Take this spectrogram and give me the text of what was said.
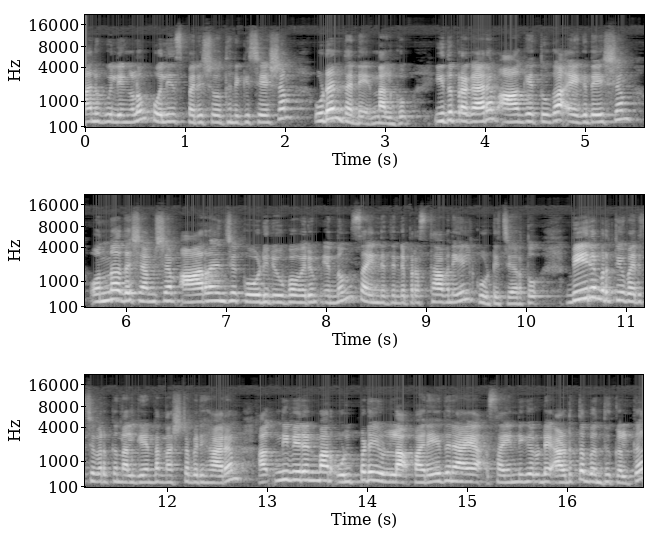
ആനുകൂല്യങ്ങളും പോലീസ് പരിശോധനയ്ക്ക് ശേഷം ഉടൻ തന്നെ നൽകും. ഇത് പ്രകാരം ആകെ തുക ഏകദേശം ഒന്ന് ദശാംശം ആറ് അഞ്ച് കോടി രൂപ വരും എന്നും സൈന്യത്തിന്റെ പ്രസ്താവനയിൽ കൂട്ടിച്ചേർത്തു. വീരമൃത്യു വരിച്ചവർക്ക് നൽകേണ്ട നഷ്ടപരിഹാരം അഗ്നിവീരന്മാർ ഉൾപ്പെടെയുള്ള പരേതരായ സൈനികരുടെ അടുത്ത ബന്ധുക്കൾക്ക്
